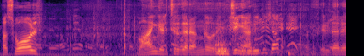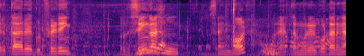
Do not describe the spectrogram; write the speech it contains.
ஃபர்ஸ்ட் பால் வாங்கி அடிச்சிருக்காரு. அங்கே ஒரு இன்ச்சிங்க ஃபீல்டர் இருக்காரு. குட் ஃபீல்டிங் ஒரு சிங்கிள் சைன் பால் ஒரு ஏக்கர் முறையில் போட்டாருங்க.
